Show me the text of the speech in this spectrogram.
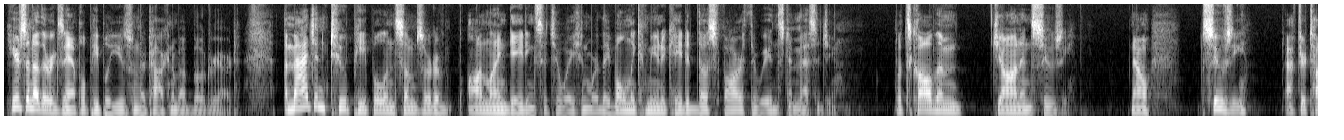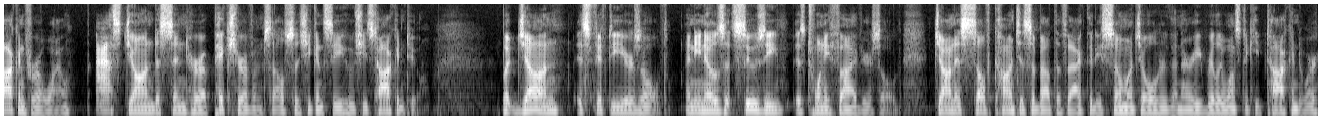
Here's another example people use when they're talking about Baudrillard. Imagine two people in some sort of online dating situation where they've only communicated thus far through instant messaging. Let's call them John and Susie. Now, Susie, after talking for a while, asks John to send her a picture of himself so she can see who she's talking to. But John is 50 years old, and he knows that Susie is 25 years old. John is self conscious about the fact that he's so much older than her. He really wants to keep talking to her.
